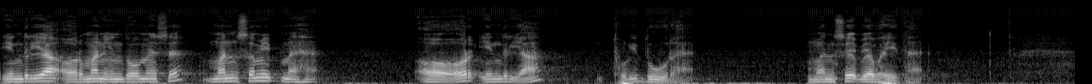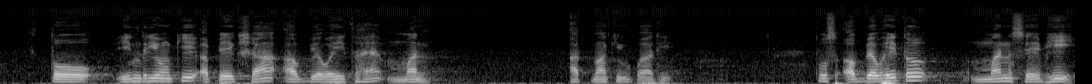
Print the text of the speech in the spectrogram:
इंद्रिया और मन इन दो में से मन समीप में है और इंद्रिया थोड़ी दूर है, मन से व्यवहित है। तो इंद्रियों की अपेक्षा अव्यवहित है मन, आत्मा की उपाधि। तो उस अव्यवहित तो मन से भी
